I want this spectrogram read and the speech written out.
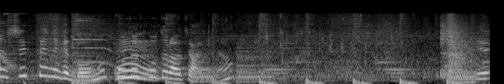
빨판 씹히는 게 너무 꼬들꼬들하지 않냐? 예.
